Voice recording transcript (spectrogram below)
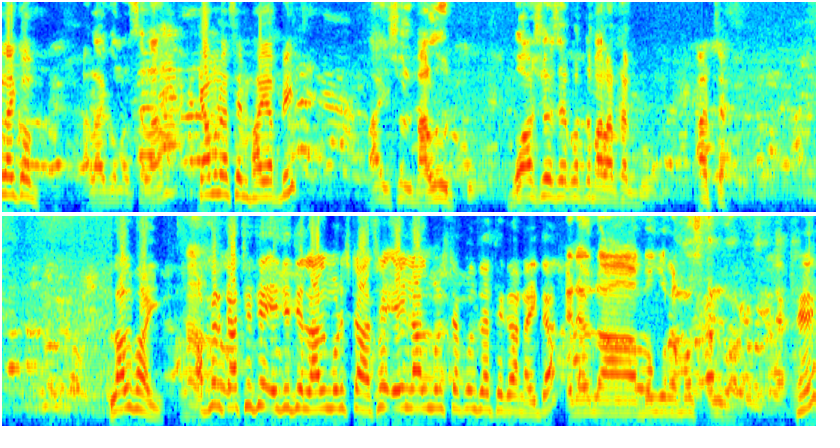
আলাইকুম। ওয়ালাইকুম আসসালাম। কেমন আছেন ভাই আপনি? ভাই শোল ভালো একটু। বয়স হয়েছে কত ভালো থাকব? আচ্ছা। লাল ভাই হ্যাঁ। আপনার কাছে যে এই যে লাল মরিচটা আছে এই লাল মরিচটা কোন জায়গা থেকে আনা এটা? এটা হলো বগুড়া মস্তানগড় হ্যাঁ?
